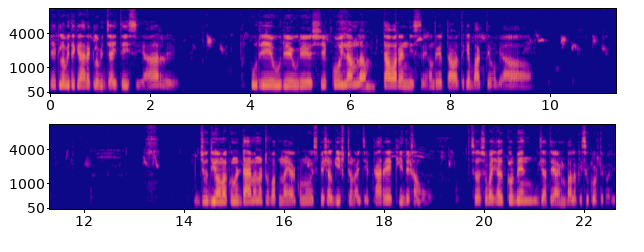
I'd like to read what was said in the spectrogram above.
এক লবি থেকে আরেক লবি যাইতেইছি। আর উড়ে উড়ে উড়ে সে কই নামলাম টাওয়ারের নিচে। এখন থেকে টাওয়ার থেকে ভাগতে হবে। আ। যদিও আমার কোনো ডায়মন্ড টপ আপ নাই আর কোনো স্পেশাল গিফটও নাই যে কারে কি দেখামো। So, সবাই হেল্প করবেন যাতে আমি ভালো কিছু করতে পারি।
